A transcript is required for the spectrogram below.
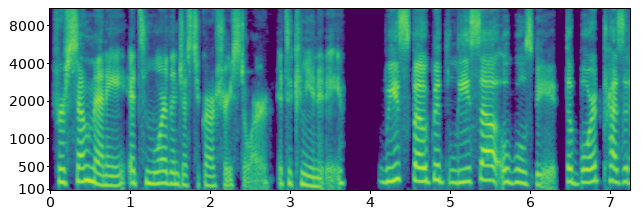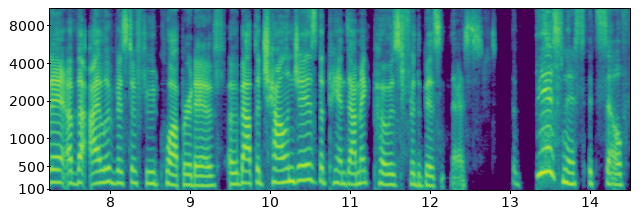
For so many, it's more than just a grocery store, it's a community. We spoke with Lisa Oglesby, the board president of the Isla Vista Food Cooperative, about the challenges the pandemic posed for the business the business itself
